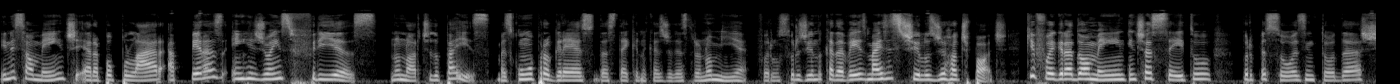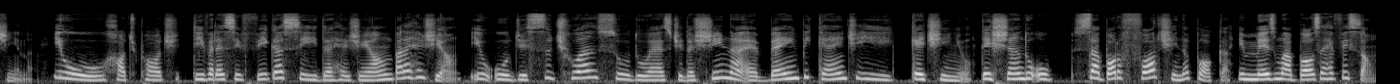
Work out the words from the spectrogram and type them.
Inicialmente era popular apenas em regiões frias no norte do país. Mas com o progresso das técnicas de gastronomia, foram surgindo cada vez mais estilos de hot pot, que foi gradualmente aceito por pessoas em toda a China. E o hot pot diversifica-se de região para região. E o de Sichuan, sudoeste da China, é bem picante e quietinho, deixando o sabor forte na boca e mesmo após a refeição.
